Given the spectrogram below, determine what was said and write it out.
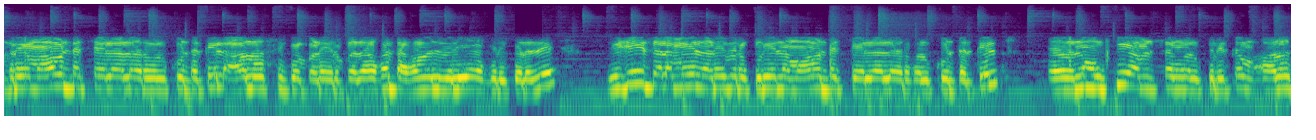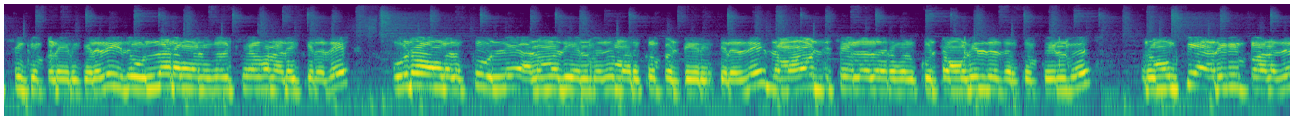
இன்றைய மாவட்ட செயலாளர்கள் கூட்டத்தில் ஆலோசிக்கப்பட இருப்பதாக தகவல் வெளியாகி இருக்கிறது விஜய் தலைமையில் நடைபெறக்கூடிய இந்த மாவட்ட செயலாளர்கள் கூட்டத்தில் வந்து முக்கிய அம்சங்கள் குறித்தும் ஆலோசிக்கப்பட இருக்கிறது இது உள்ளரங்க நிகழ்ச்சியாக நடக்கிறது. ஊடகங்களுக்கு உள்ளே அனுமதி என்பது மறுக்கப்பட்டு இருக்கிறது இந்த மாவட்ட செயலாளர்கள் கூட்டம் முடிந்ததற்கு பின்பு ஒரு முக்கிய அறிவிப்பானது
